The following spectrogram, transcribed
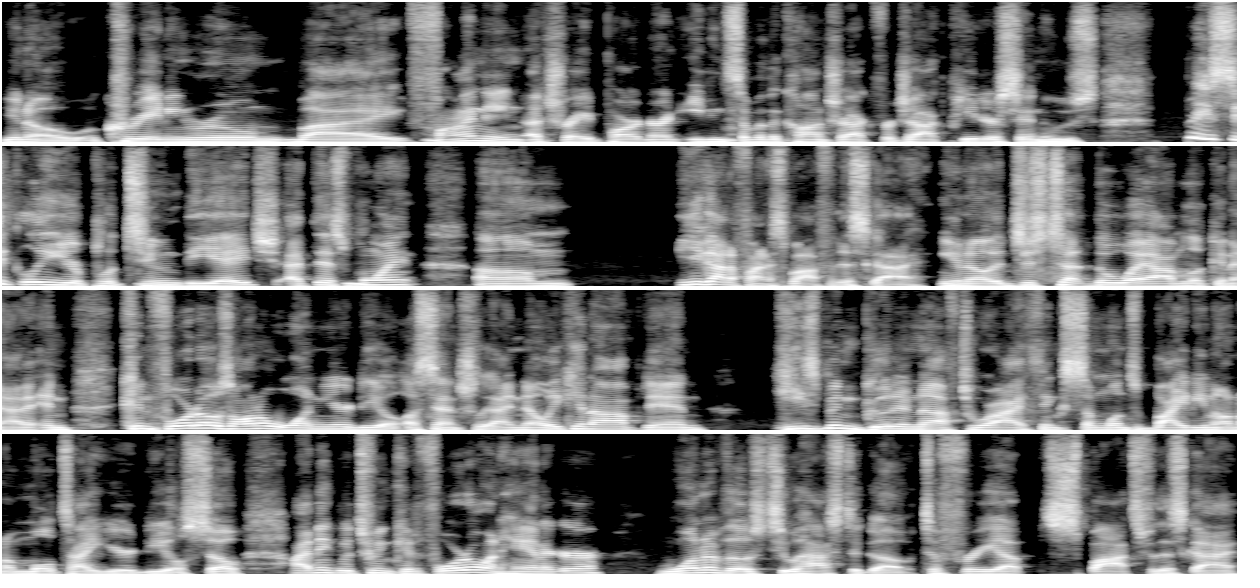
you know, creating room by finding a trade partner and eating some of the contract for Joc Pederson, who's basically your platoon DH at this point. Um, you got to find a spot for this guy. You know, just the way I'm looking at it. And Conforto's on a one year deal, essentially. I know he can opt in he's been good enough to where I think someone's biting on a multi-year deal. So I think between Conforto and Haniger, one of those two has to go to free up spots for this guy.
